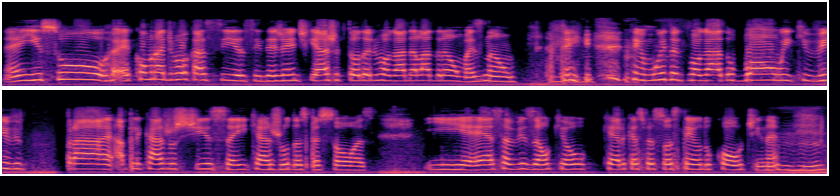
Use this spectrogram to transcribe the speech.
Né? isso é como na advocacia, assim, tem gente que acha que todo advogado é ladrão, mas não. Tem, uhum. tem muito advogado bom e que vive para aplicar a justiça e que ajuda as pessoas. E é essa visão que eu quero que as pessoas tenham do coaching, né? Uhum.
